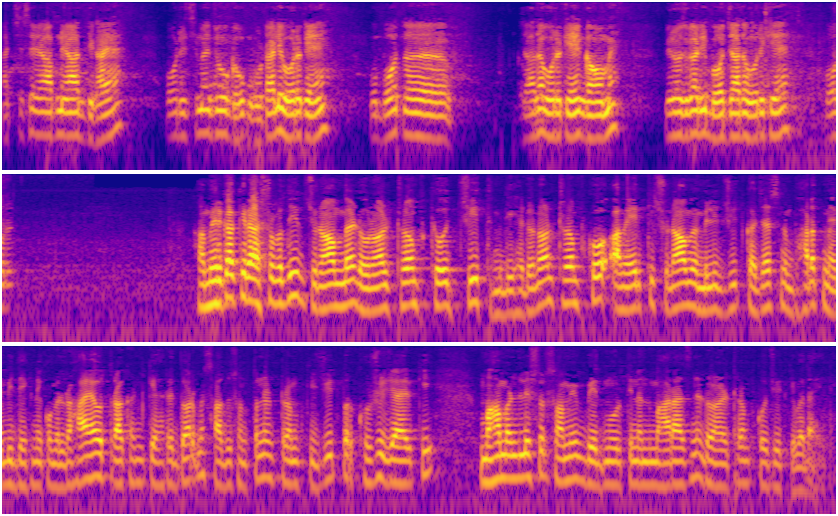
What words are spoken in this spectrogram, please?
अच्छे से आपने आज दिखाया है। और इसमें जो घोटाले हो रखे हैं वो बहुत ज़्यादा हो रखे हैं गाँव में। बेरोजगारी बहुत ज़्यादा हो रखी है और अमेरिका के राष्ट्रपति चुनाव में डोनाल्ड ट्रंप को जीत मिली है। डोनाल्ड ट्रंप को अमेरिकी चुनाव में मिली जीत का जश्न भारत में भी देखने को मिल रहा है। उत्तराखंड के हरिद्वार में साधु संतों ने ट्रंप की जीत पर खुशी ज़ाहिर की। महामंडलेश्वर स्वामी वेदमूर्तिनंद महाराज ने डोनाल्ड ट्रंप को जीत की बधाई दी।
